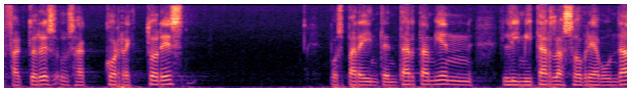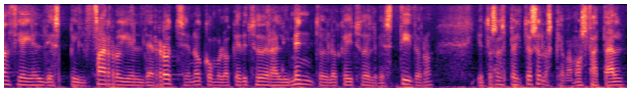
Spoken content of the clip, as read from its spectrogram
factores, o sea, correctores pues para intentar también limitar la sobreabundancia y el despilfarro y el derroche, ¿no? Como lo que he dicho del alimento y lo que he dicho del vestido, ¿no? Y otros aspectos en los que vamos fatal,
